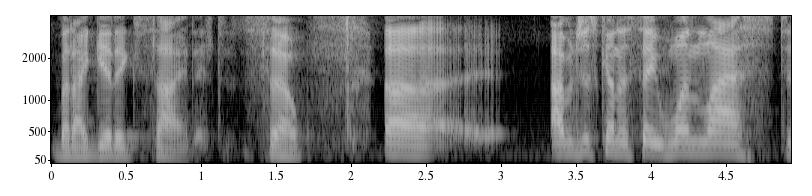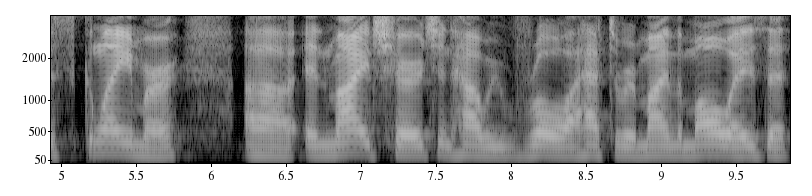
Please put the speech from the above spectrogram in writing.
but I get excited. So uh, I'm just going to say one last disclaimer. Uh, in my church and how we roll, I have to remind them always that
